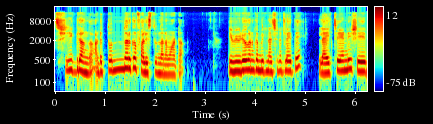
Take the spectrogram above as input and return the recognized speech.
శీఘ్రంగా అంటే తొందరగా ఫలిస్తుందన్నమాట. ఈ వీడియో కనుక మీకు నచ్చినట్లయితే లైక్ చేయండి షేర్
